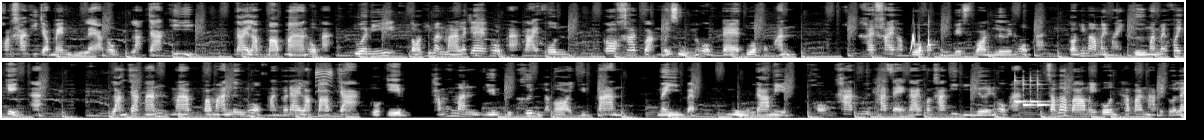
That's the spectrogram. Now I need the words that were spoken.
ค่อนข้างที่จะแม่นอยู่แล้วนะผมหลังจากที่ ได้รับบัฟมานะผมอะตัวนี้ตอนที่มันมาแรกๆนะผมอะหลายคนก็คาดหวังไว้สูงนะผมแต่ตัวของมันคล้ายๆครับตัวของเวสบอลเลยนะผมอะตอนที่มาใหม่ ๆ คือมันไม่ค่อยเก่งอะหลังจากนั้นมาประมาณนึงนะผมมันก็ได้รับบัฟจากตัวเกมทำให้มันยืนถึกขึ้นแล้วก็ยืนต้านในแบบหมู่ดาเมจของธาตุมืดธาตุแสงได้ค่อนข้างที่ดีเลยนะผมอะสำหรับบาวไมโกนถ้าปั้นมาเป็นตัวแร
